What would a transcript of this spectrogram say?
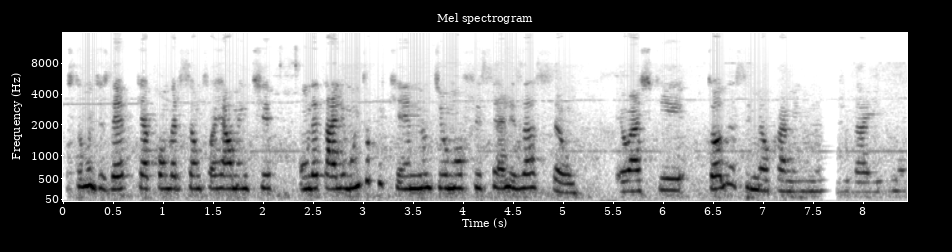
costumo dizer que a conversão foi realmente um detalhe muito pequeno de uma oficialização. Eu acho que todo esse meu caminho no judaísmo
